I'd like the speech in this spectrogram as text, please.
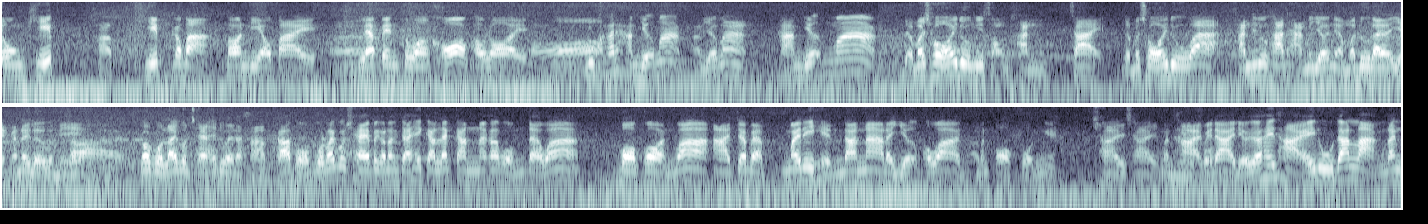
ลงคลิปครับ คลิปกระบะตอนเดียวไป อ่า และเป็นตัวคอกเขาลอย อ๋อลูกค้าถามเยอะมาก ถามเยอะมาก ถามเยอะมาก เดี๋ยวมาโชว์ให้ดูมี 2 คัน ใช่ เดี๋ยวมาโชว์ให้ดูว่า คันที่ลูกค้าถามมาเยอะเนี่ย มาดูรายละเอียดกันได้เลยวันนี้ใช่ก็กดไลค์กดแชร์ให้ด้วยนะครับ ครับผมกดไลค์กดแชร์เป็นกำลังใจให้กันและกันนะครับผมแต่ว่าบอกก่อนว่าอาจจะแบบไม่ได้เห็นด้านหน้าอะไรเยอะ เพราะว่าครับมันออกฝนไง ใช่ใช่มันถ่ายไม่ได้ เดี๋ยวจะให้ถ่ายให้ดูด้านหลังด้าน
